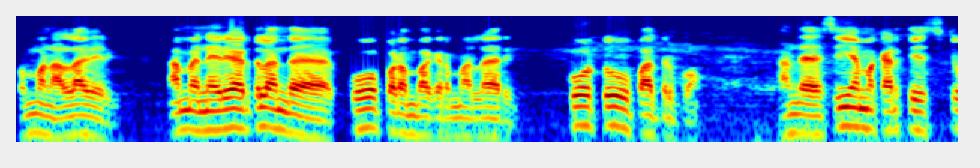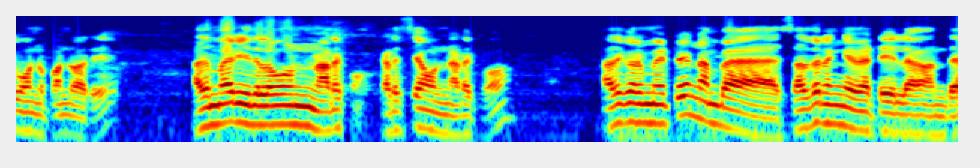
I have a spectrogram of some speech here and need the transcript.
ரொம்ப நல்லாவே இருக்குது நம்ம நிறைய இடத்துல அந்த கோ படம் பார்க்குற மாதிரிலாம் இருக்குது கோ டூ பார்த்துருப்போம். அந்த சிஎம்ஐ கடத்தி வச்சுட்டு ஒன்று பண்ணுவார். அது மாதிரி இதில் ஒன்று நடக்கும். கடைசியாக ஒன்று நடக்கும். அதுக்கப்புறமேட்டு நம்ம சதுரங்க வேட்டையில் அந்த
